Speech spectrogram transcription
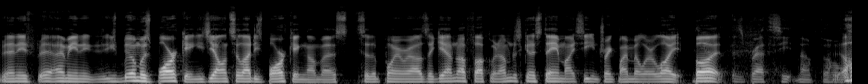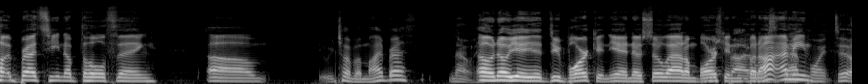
and he's, I mean, he's almost barking. He's yelling so loud he's barking almost to the point where I was like, yeah, I'm not fucking. I'm just gonna stay in my seat and drink my Miller Lite. But his breath's heating up the whole. uh, breath's heating up the whole thing. Um, we talking about my breath? No. Oh no, yeah, yeah, dude, barking. Yeah, no, so loud I'm barking. But I, I mean, point too.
